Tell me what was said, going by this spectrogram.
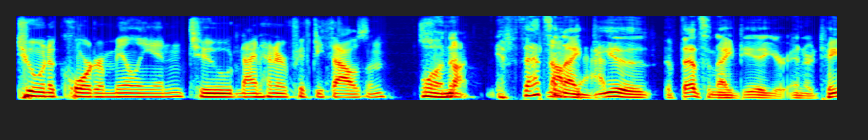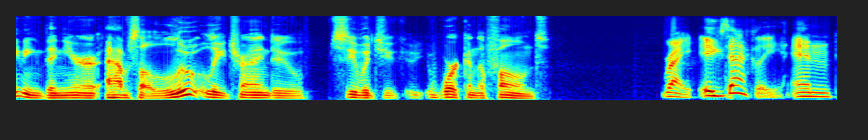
two and a quarter million to nine hundred fifty thousand. Well, no, not if that's an bad. idea, if that's an idea you're entertaining, then you're absolutely trying to see what you work in the phones. Right, exactly. And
